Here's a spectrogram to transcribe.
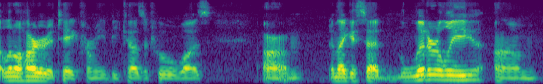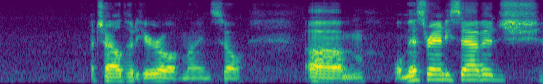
a little harder to take for me because of who it was. Um, and like I said, literally um, a childhood hero of mine. So. We'll miss Randy Savage.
